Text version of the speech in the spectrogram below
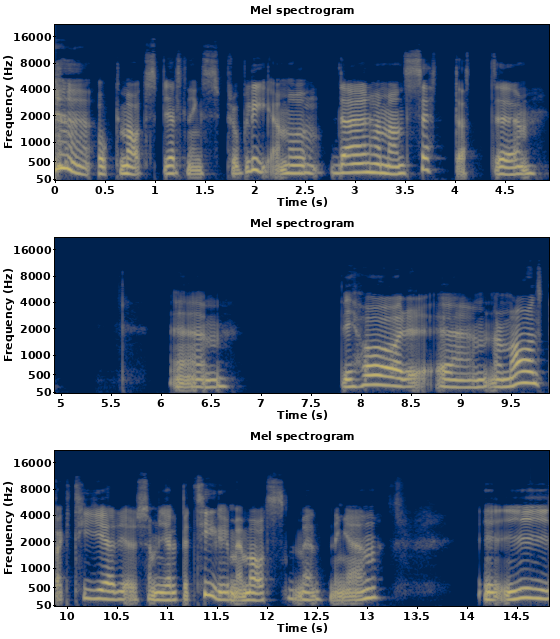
och matspjältningsproblem. Och mm. där har man sett att eh, vi har normalt bakterier som hjälper till med matsmältningen i, i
